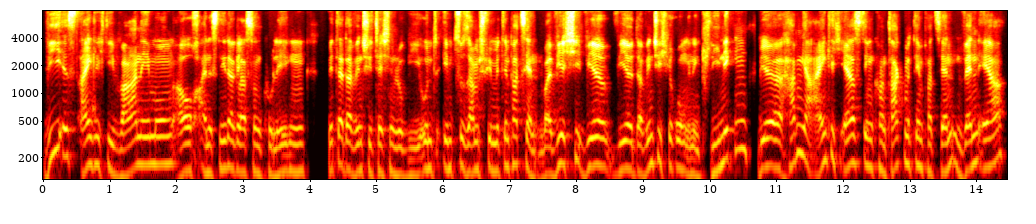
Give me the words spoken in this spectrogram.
Wie ist eigentlich die Wahrnehmung auch eines niedergelassenen Kollegen mit der Da Vinci-Technologie und im Zusammenspiel mit den Patienten. Weil wir, wir, wir Da Vinci-Chirurgen in den Kliniken, wir haben ja eigentlich erst den Kontakt mit dem Patienten, wenn er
